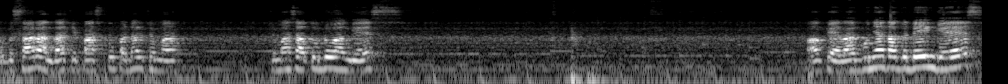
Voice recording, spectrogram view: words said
Kebesaran tak kipasku padahal cuma cuma satu doang guys. Oke, lagunya tak gedein, guys.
